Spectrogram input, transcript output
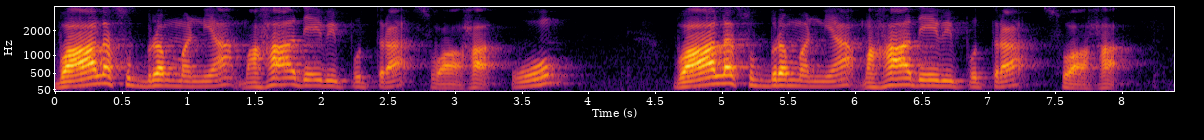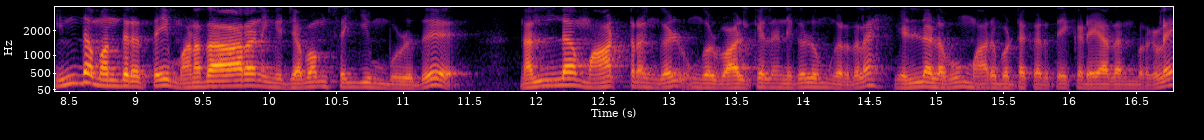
வாலசுப்ரமணியா மகாதேவி புத்ரா ஸ்வாஹா. ஓம் வாலசுப்ரமணியா மகாதேவி புத்ரா ஸ்வாஹா. இந்த மந்திரத்தை மனதார நீங்கள் ஜெபம் செய்யும் பொழுது நல்ல மாற்றங்கள் உங்கள் வாழ்க்கையில் நிகழுங்கிறதுல எள்ளளவும் மாறுபட்ட கருத்தே கிடையாது நண்பர்களே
